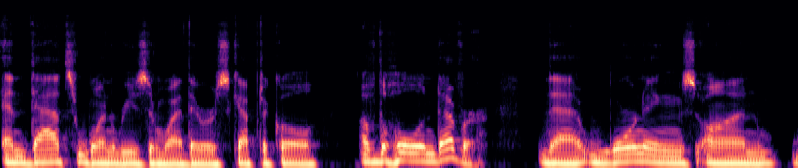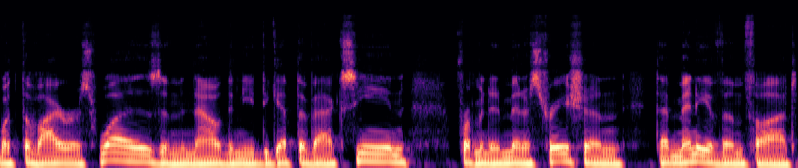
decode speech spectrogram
And that's one reason why they were skeptical of the whole endeavor that warnings on what the virus was and now the need to get the vaccine from an administration that many of them thought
